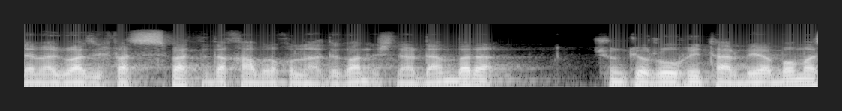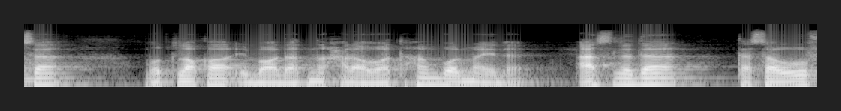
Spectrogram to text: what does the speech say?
demak vazifasi sifatida qabul qilinadigan ishlardan biri. Chunki ruhiy tarbiya bo'lmasa mutlaqo ibodatni halovati ham bo'lmaydi. Aslida tasavvuf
